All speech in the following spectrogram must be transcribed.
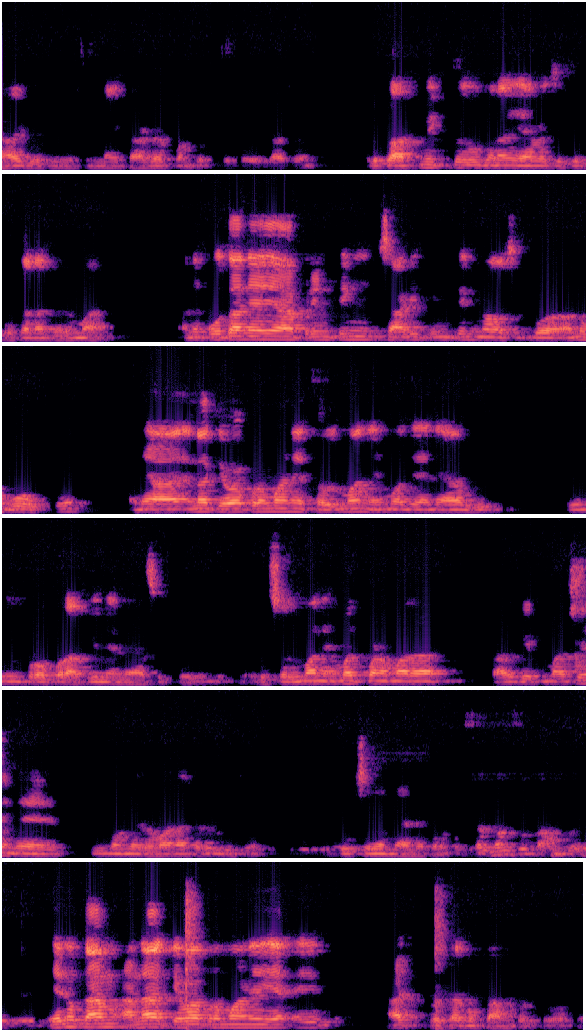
હાઈ ડેફિનેશનના એ કાગળ પણ જપ્ત કરેલા છે. એટલે પ્રાથમિક તો એવું જણાવી આવે છે કે પોતાના ઘરમાં અને પોતાને આ પ્રિન્ટિંગ સાડી પ્રિન્ટિંગનો અનુભવ છે. અને આ એના કહેવા પ્રમાણે સલમાન અહેમદે એને આ ટ્રેનિંગ પ્રોપર આપીને એને આ શીખવેલું છે. એટલે સલમાન અહેમદ પણ અમારા ટાર્ગેટમાં છે ને ટીમ અમે રવાના કરેલી છે. ટૂંક સમયમાં એને પણ સલમાન શું કામ કરે છે? એનું કામ આના કહેવા પ્રમાણે એ આ જ પ્રકારનું કામ કરતો હતો.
